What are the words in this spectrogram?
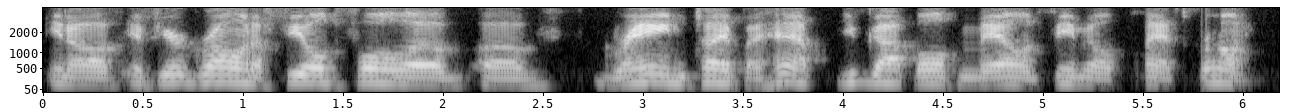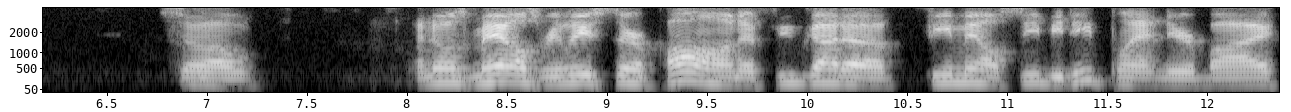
you know, if, if you're growing a field full of of grain type of hemp, you've got both male and female plants growing. So when those males release their pollen, if you've got a female CBD plant nearby,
